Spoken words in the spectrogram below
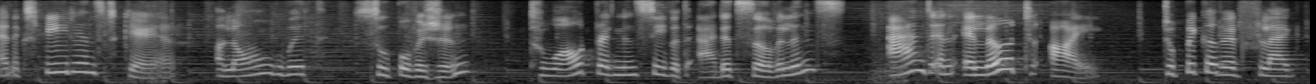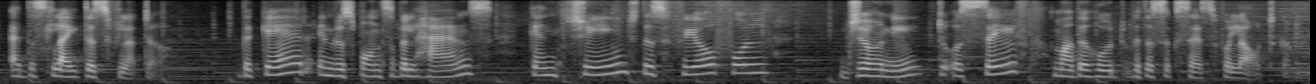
and experienced care along with supervision throughout pregnancy with added surveillance and an alert eye to pick a red flag at the slightest flutter. The care in responsible hands can change this fearful journey to a safe motherhood with a successful outcome.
